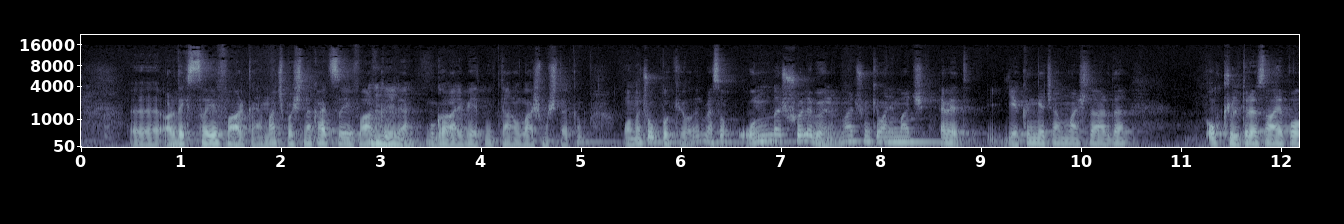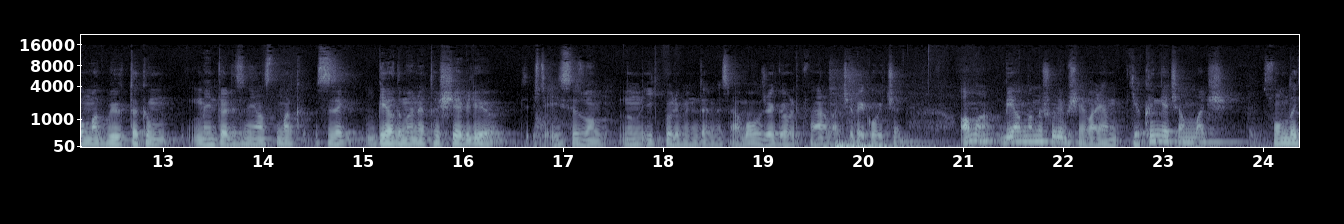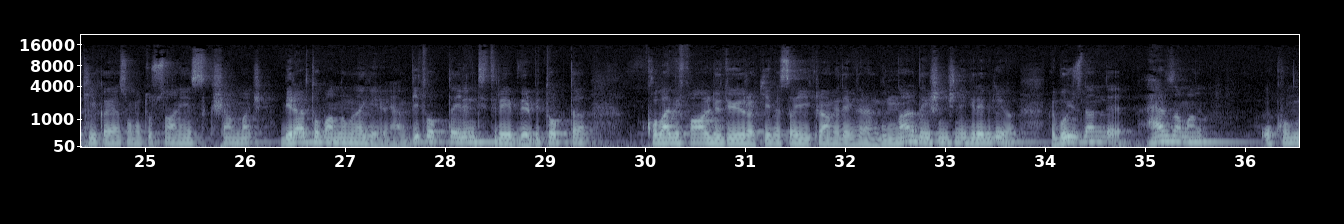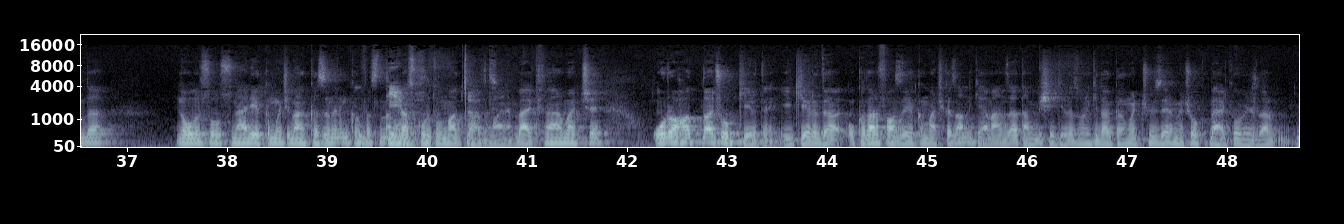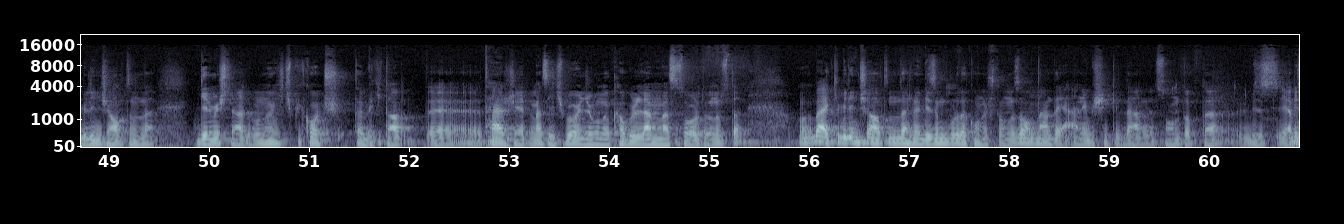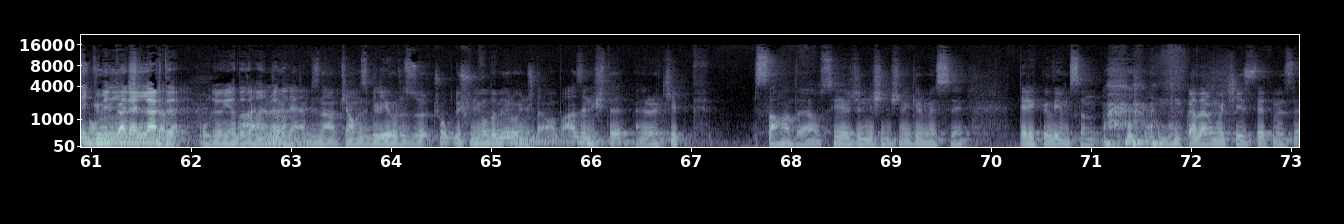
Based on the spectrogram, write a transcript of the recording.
Ee, aradaki sayı farkı yani maç başına kaç sayı farkıyla bu galibiyet miktarına ulaşmış takım. Ona çok bakıyorlar. Mesela onun da şöyle bir önemi var. Çünkü hani maç evet yakın geçen maçlarda o kültüre sahip olmak, büyük takım mentalitesini yansıtmak size bir adım öne taşıyabiliyor. İşte ilk sezonun ilk bölümünde mesela bolca gördük Fenerbahçe Beko için. Ama bir yandan da şöyle bir şey var. Yani yakın geçen maç son dakikaya son 30 saniye sıkışan maç birer top anlamına geliyor. Yani bir topta elin titreyebilir. Bir topta kolay bir faul düdüğü rakibe sayı ikram edebilir. Yani bunlar da işin içine girebiliyor. Ve bu yüzden de her zaman o konuda ne olursa olsun her yakın maçı ben kazanırım kafasından biraz Diyemiyorsun. kurtulmak Evet. lazım. Aynen. Belki Fenerbahçe o rahatlığa çok girdi. İlk yarıda o kadar fazla yakın maç kazandı ki ya ben zaten bir şekilde son iki dakika maçı çözerim ve çok belki oyuncular bilinç altında girmişlerdi. Bunu hiçbir koç tabii ki ta- e, tercih etmez. Hiçbir oyuncu bunu kabullenmez sorduğunuzda. Ama belki bilinç altında hani bizim burada konuştuğumuzda onlar da yani bir şekilde abi son topta biz ya da Bir de güvenilir eller de oluyor ya da daha önceden. öyle yani biz ne yapacağımızı biliyoruzu çok düşünüyor olabilir oyuncuda ama bazen işte hani rakip sahada o seyircinin işin içine girmesi, Derek Williams'ın bu kadar maçı hissetmesi.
